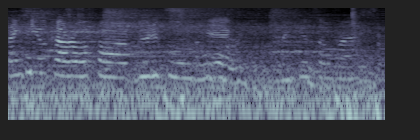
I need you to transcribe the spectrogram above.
Thank you, Carol, for beautiful cake. Thank you so much.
